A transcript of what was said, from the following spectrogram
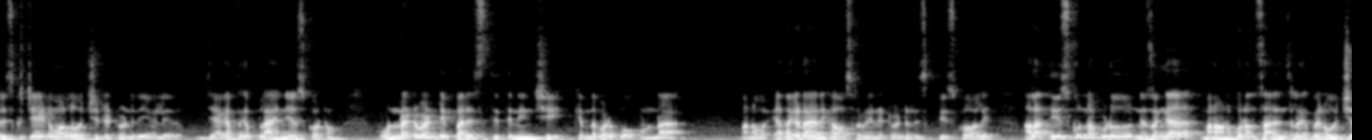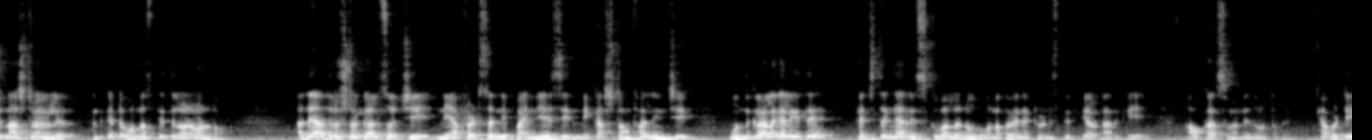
రిస్క్ చేయడం వల్ల వచ్చేటటువంటిది ఏమీ లేదు. జాగ్రత్తగా ప్లాన్ చేసుకోవటం. ఉన్నటువంటి పరిస్థితి నుంచి కింద పడిపోకుండా మనం ఎదగడానికి అవసరమైనటువంటి రిస్క్ తీసుకోవాలి. అలా తీసుకున్నప్పుడు నిజంగా మనం అనుకున్నది సాధించలేకపోయినా వచ్చిన నష్టం ఏం లేదు. ఎందుకంటే ఉన్న స్థితిలోనే ఉంటాం. అదే అదృష్టం కలిసి వచ్చి నీ ఎఫర్ట్స్ అన్ని పనిచేసి నీ కష్టం ఫలించి ముందుకు వెళ్ళగలిగితే ఖచ్చితంగా రిస్క్ వల్ల నువ్వు ఉన్నతమైనటువంటి స్థితికి వెళ్ళడానికి అవకాశం అనేది ఉంటుంది. కాబట్టి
